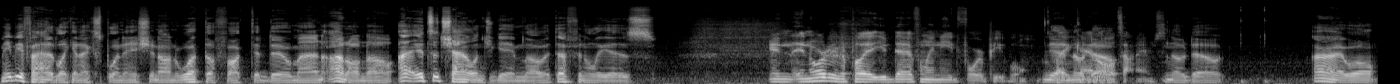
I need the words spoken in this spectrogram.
Maybe if I had like an explanation on what the fuck to do, man. I don't know. I, it's a challenge game, though. It definitely is. In in order to play it, you definitely need four people. Yeah, like, no at all times. No doubt. All right. Well,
